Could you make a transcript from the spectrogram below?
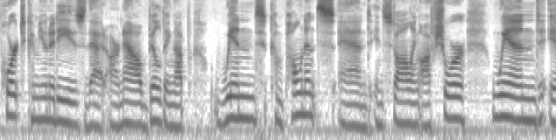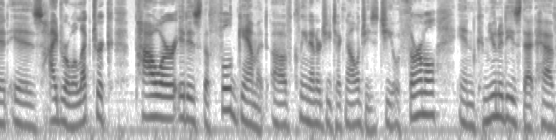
port communities that are now building up wind components and installing offshore wind. It is hydroelectric power. It is the full gamut of clean energy technologies. Geothermal in communities that have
